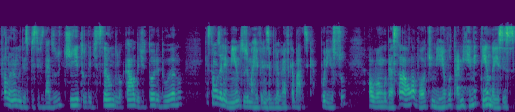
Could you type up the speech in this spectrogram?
falando de especificidades do título, da edição, do local, da editora do ano, que são os elementos de uma referência bibliográfica básica. Por isso, ao longo dessa aula, volte e meia, eu vou estar me remetendo a esses,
